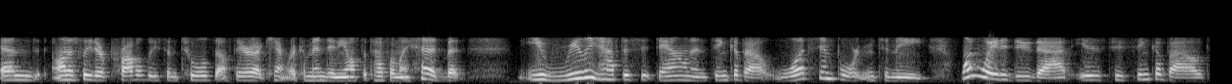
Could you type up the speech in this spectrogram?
and honestly, there are probably some tools out there. I can't recommend any off the top of my head, but you really have to sit down and think about what's important to me. One way to do that is to think about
